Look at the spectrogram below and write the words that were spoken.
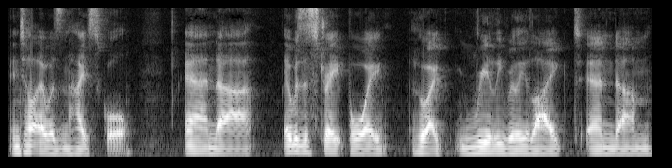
until I was in high school. And uh, it was a straight boy who I really, really liked. And, um,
